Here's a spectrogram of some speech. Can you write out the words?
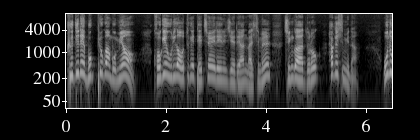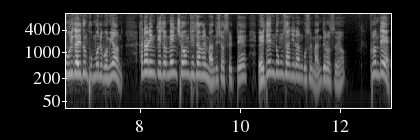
그들의 목표가 뭐며 거기에 우리가 어떻게 대처해야 되는지에 대한 말씀을 증거하도록 하겠습니다. 오늘 우리가 읽은 본문을 보면 하나님께서 맨 처음 세상을 만드셨을 때 에덴 동산이라는 곳을 만들었어요. 그런데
